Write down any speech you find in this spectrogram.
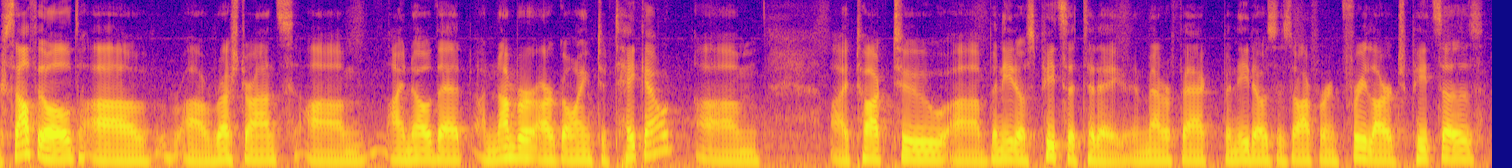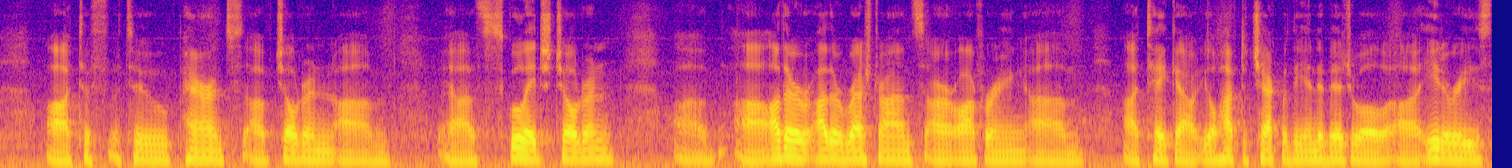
Southfield restaurants, um, I know that a number are going to takeout. Um, I talked to uh, Benito's Pizza today. As a matter of fact, Benito's is offering free large pizzas uh, to, to parents of children, um, uh, school-age children. Uh, uh, other, other restaurants are offering um, uh, takeout. You'll have to check with the individual eateries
